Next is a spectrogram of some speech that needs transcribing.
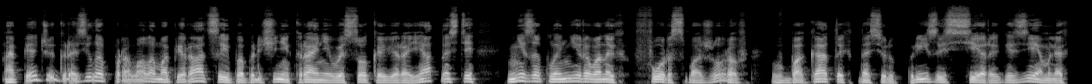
опять же грозило провалом операции по причине крайне высокой вероятности незапланированных форс-мажоров в богатых на сюрпризы серых землях.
